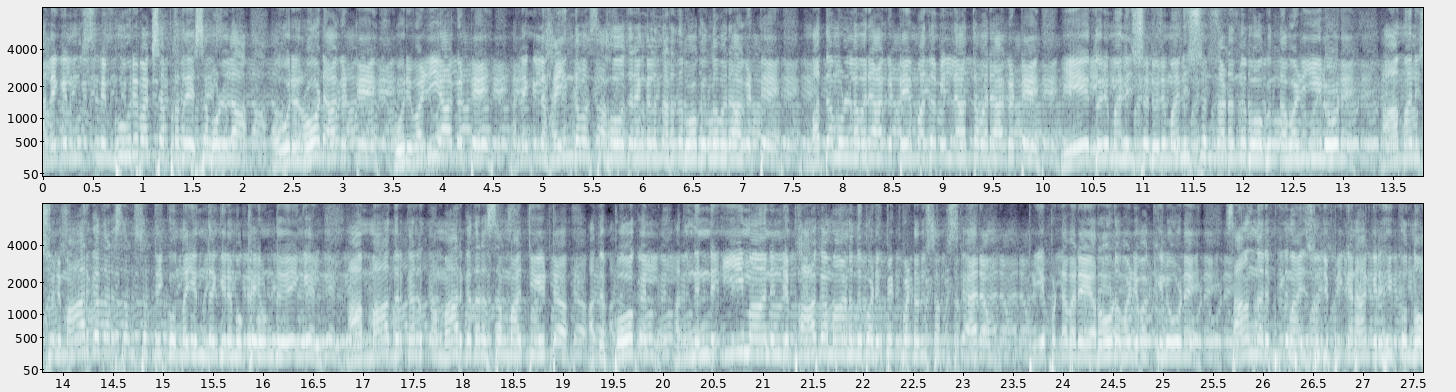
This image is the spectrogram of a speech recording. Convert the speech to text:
അല്ലെങ്കിൽ മുസ്ലിം ഭൂരിപക്ഷ പ്രദേശമുള്ള ഒരു റോഡാകട്ടെ ഒരു വഴിയാകട്ടെ അല്ലെങ്കിൽ ഹൈന്ദവ സഹോദരങ്ങൾ നടന്നു പോകുന്നവരാകട്ടെ മതമുള്ളവരാകട്ടെ മതമില്ലാത്തവരാകട്ടെ ഏതൊരു മനുഷ്യൻ ഒരു മനുഷ്യൻ നടന്നു പോകുന്ന വഴിയിലൂടെ ആ മനുഷ്യന് മാർഗദർശനം ശ്രദ്ധിക്കുന്ന എന്തെങ്കിലുമൊക്കെ ഉണ്ട് എങ്കിൽ ആ മാതൃക മാർഗദർശനം മാറ്റിയിട്ട് അത് പോകൽ അത് നിന്റെ ഈമാനിന്റെ ഭാഗമാണെന്ന് പഠിപ്പിക്കപ്പെട്ട ഒരു സംസ്കാരം. പ്രിയപ്പെട്ടവരെ റോഡ് വഴിവക്കിലൂടെ സാന്ദർഭികമായി സൂചിപ്പിക്കാൻ ആഗ്രഹിക്കുന്നു.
